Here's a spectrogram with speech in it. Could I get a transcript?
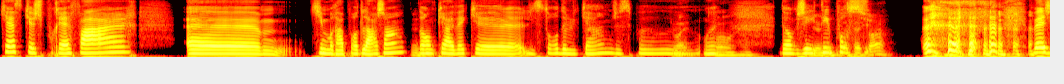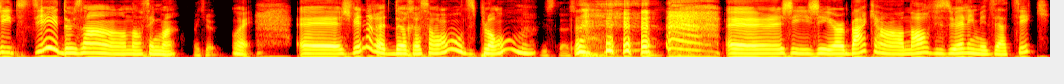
qu'est-ce que je pourrais faire euh, qui me rapporte de l'argent? Mhm. Donc, avec l'histoire de Lucam, je sais pas. Ouais. Donc, j'ai été poursuivie. ben, j'ai étudié deux ans en enseignement. OK. Ouais. Euh, je viens de, re- de recevoir mon diplôme. Félicitations. Euh, j'ai j'ai un bac en art visuel et médiatique.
